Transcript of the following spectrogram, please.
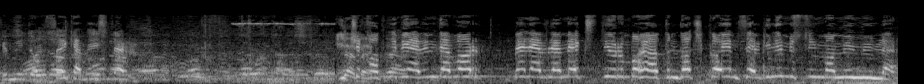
Kimi de olsa kimi ister. İki katlı bir evim de var. Ben evlenmek istiyorum bu hayatımda çıkayım sevgili Müslüman müminler.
